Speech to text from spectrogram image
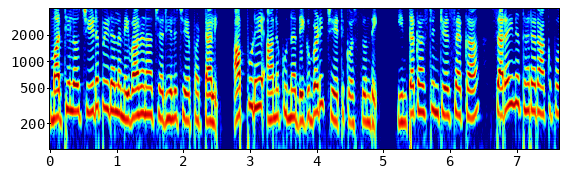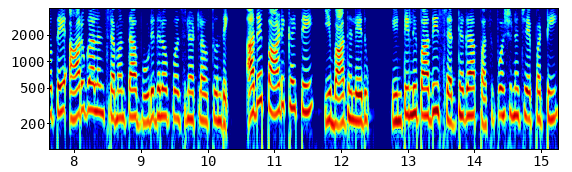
మధ్యలో చీడపీడల నివారణ చర్యలు చేపట్టాలి. అప్పుడే అనుకున్న దిగుబడి చేతికొస్తుంది. ఇంత కష్టం చేశాక సరైన ధర రాకపోతే ఆరుగాలం శ్రమంతా బూడిదలో పోసినట్లవుతుంది. అదే పాడికైతే ఈ బాధ లేదు. ఇంటిల్లిపాది శ్రద్ధగా పశుపోషణ చేపట్టి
